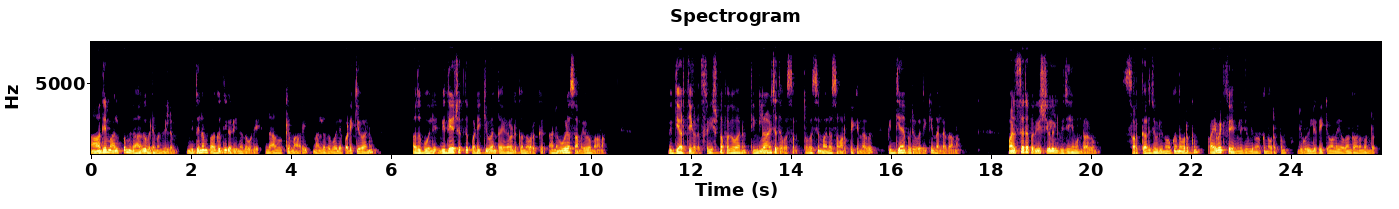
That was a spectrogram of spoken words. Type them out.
ആദ്യം അല്പം ലാഗ് വരുമെങ്കിലും മിഥുനം പകുതി കഴിയുന്നതോടെ ലാഗൊക്കെ മാറി നല്ലതുപോലെ പഠിക്കുവാനും അതുപോലെ വിദേശത്ത് പഠിക്കുവാൻ തയ്യാറെടുക്കുന്നവർക്ക് അനുകൂല സമയവുമാണ്. വിദ്യാർത്ഥികൾ ശ്രീകൃഷ്ണ ഭഗവാന് തിങ്കളാഴ്ച ദിവസം തുളസിമാല സമർപ്പിക്കുന്നത് വിദ്യാപുരോഗതിക്ക് നല്ലതാണ്. മത്സര പരീക്ഷകളിൽ വിജയമുണ്ടാകും. സർക്കാർ ജോലി നോക്കുന്നവർക്കും പ്രൈവറ്റ് ഫേമിലി ജോലി നോക്കുന്നവർക്കും ജോലി ലഭിക്കാനുള്ള യോഗം കാണുന്നുണ്ട്.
